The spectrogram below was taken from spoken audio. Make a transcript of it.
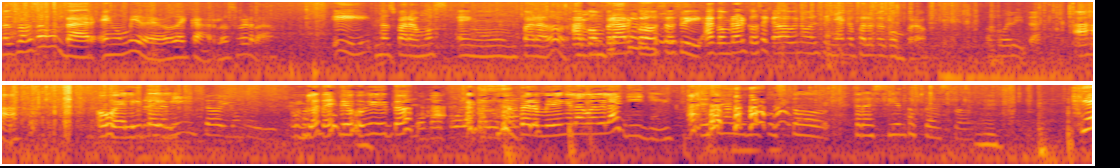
Nos vamos a juntar en un video de Carlos, ¿verdad? Y nos paramos en un parador a comprar cosas, sí, a comprar cosas. Cada uno va a enseñar qué fue lo que compró. Abuelita. Ajá. Y Listo y un juguito. un platito juguito. Para los gatos. Pero miren el agua de la Gigi. Ese agua me costó 300 pesos. ¿Qué?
